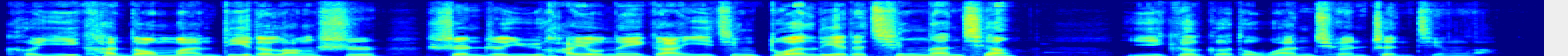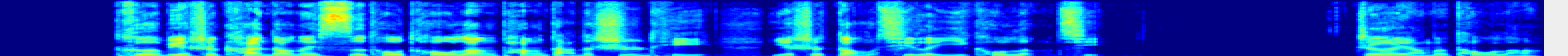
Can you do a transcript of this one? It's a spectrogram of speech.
可一看到满地的狼尸，甚至于还有那杆已经断裂的青南枪，一个个都完全震惊了。特别是看到那四头头狼庞大的尸体，也是倒吸了一口冷气。这样的头狼，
